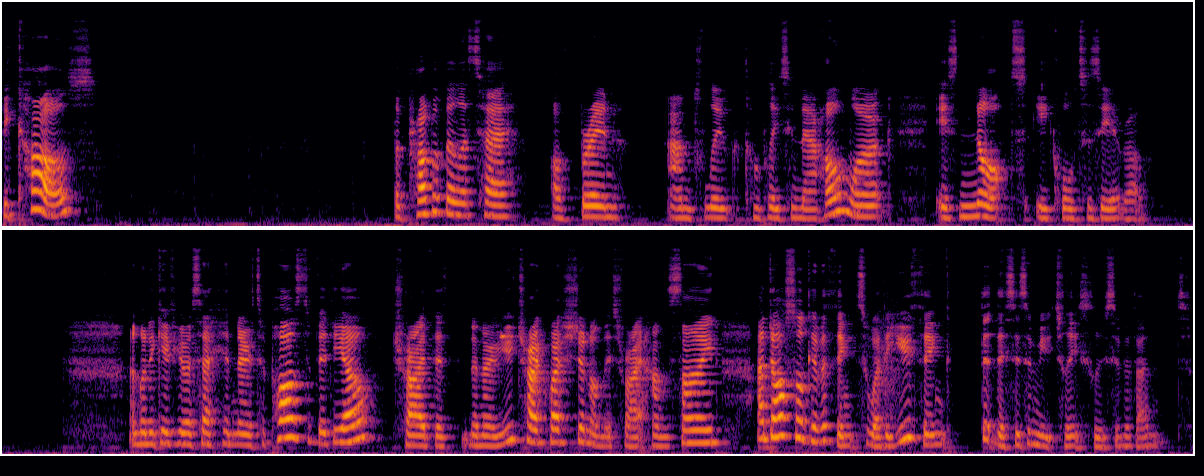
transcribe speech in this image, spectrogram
Because the probability of Bryn and Luke completing their homework is not equal to zero. I'm going to give you a second now to pause the video, try the, the now you try question on this right hand side, and also give a think to whether you think that this is a mutually exclusive event.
